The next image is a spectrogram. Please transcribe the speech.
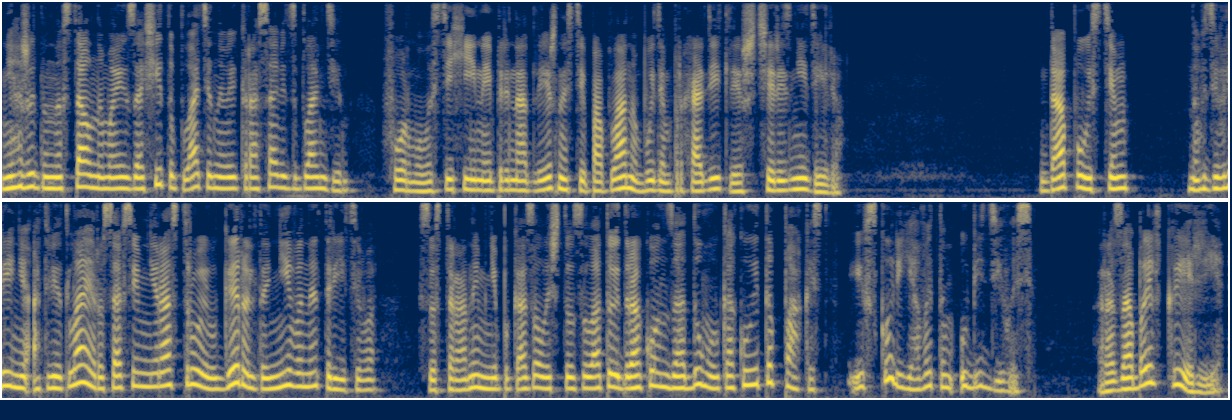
Неожиданно встал на мою защиту платиновый красавец-блондин. Формула стихийной принадлежности по плану будем проходить лишь через неделю. «Допустим». На удивление ответ Лайера совсем не расстроил Геральта Нивана Третьего — со стороны мне показалось, что золотой дракон задумал какую-то пакость, и вскоре я в этом убедилась. «Розабель Керри,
